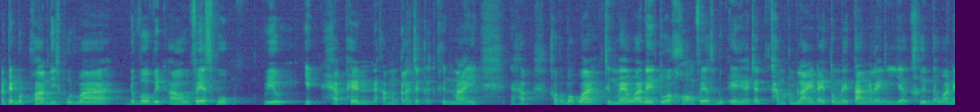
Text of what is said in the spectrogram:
มันเป็นบทความที่พูดว่า the world without Facebook will it happen นะครับมันกำลังจะเกิดขึ้นไหมนะครับเขาก็บอกว่าถึงแม้ว่าในตัวของ Facebook เองจะทำกำไรได้ตรงได้ตังอะไรอย่างนี้เยอะขึ้น แต่ว่าใน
